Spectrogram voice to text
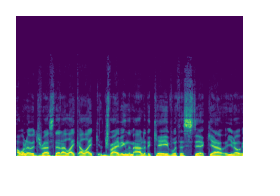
I want to address that. I like I like driving them out of the cave with a stick. Yeah, you know,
